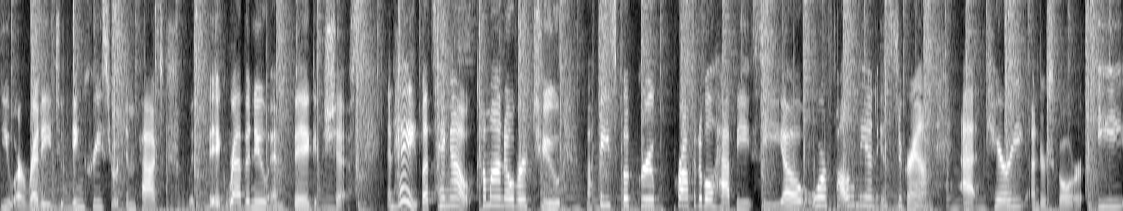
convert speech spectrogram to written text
you are ready to increase your impact with big revenue and big shifts. And hey, let's hang out. Come on over to my Facebook group, Profitable Happy CEO, or follow me on Instagram at Carrie underscore E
